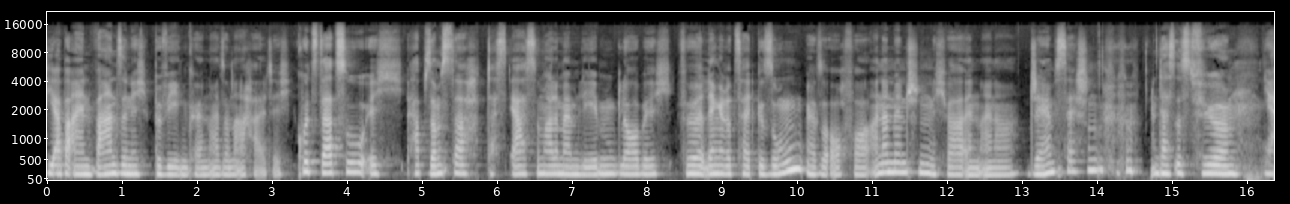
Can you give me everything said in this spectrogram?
die aber einen wahnsinnig bewegen können, also nachhaltig. Kurz dazu, ich habe Samstag das erste Mal in meinem Leben, glaube ich, für längere Zeit gesungen, also auch vor anderen Menschen. Ich war in einer Jam-Session. Das ist für, ja,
